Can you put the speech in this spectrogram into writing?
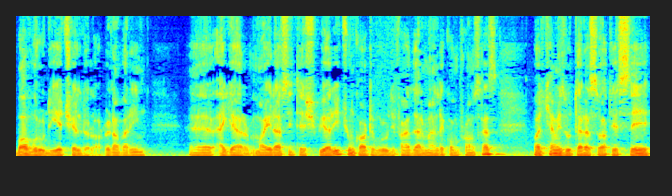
با ورودی 40 دلار. بنابراین اگر مایل هستید تش بیارید چون کارت ورودی فقط در محل کنفرانس هست باید کمی زودتر از ساعت سه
